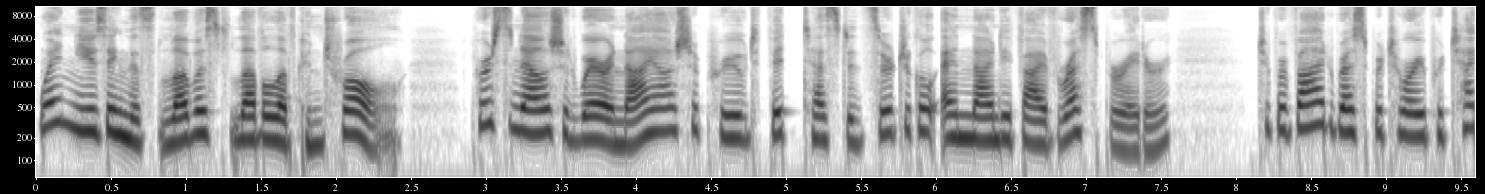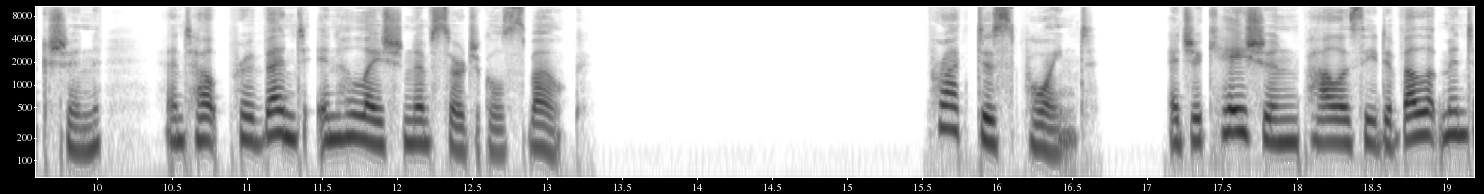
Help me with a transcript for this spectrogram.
When using this lowest level of control, personnel should wear a NIOSH approved fit tested surgical N95 respirator to provide respiratory protection and help prevent inhalation of surgical smoke. Practice Point Education, Policy Development,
